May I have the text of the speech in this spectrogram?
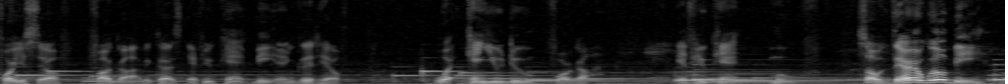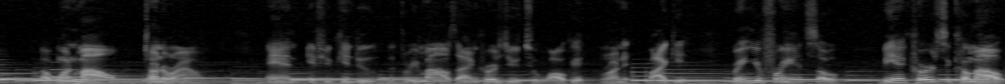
for yourself, for God. Because if you can't be in good health, what can you do for God? If you can't move. So there will be a one mile turnaround. And if you can do the three miles, I encourage you to walk it, run it, bike it, bring your friends. So be encouraged to come out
